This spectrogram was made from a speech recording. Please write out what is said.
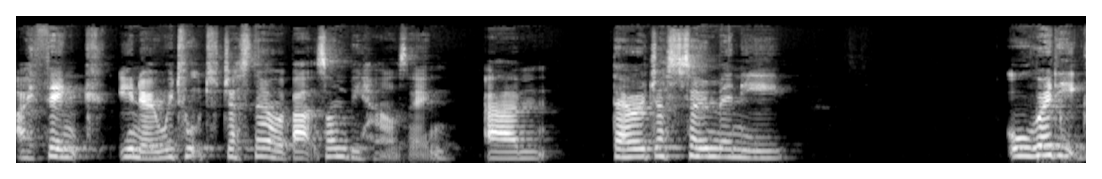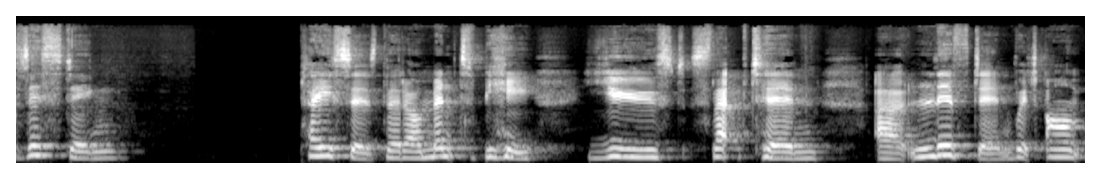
I think, you know, we talked just now about zombie housing. Um, there are just so many already existing places that are meant to be used, slept in, uh, lived in, which aren't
